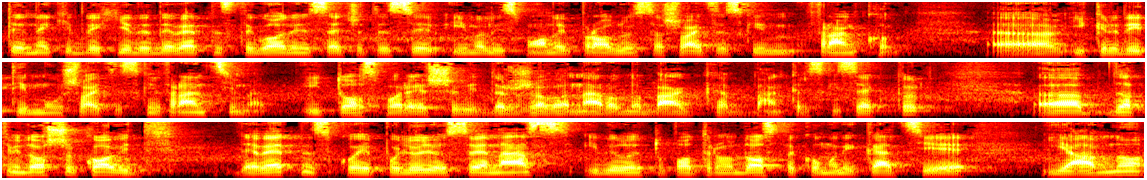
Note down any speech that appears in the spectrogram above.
te neke 2019. godine, sećate se, imali smo onaj problem sa švajcarskim frankom uh, i kreditima u švajcarskim francima. I to smo rešili država, Narodna banka, bankarski sektor. Uh, zatim je došao COVID-19 koji je poljuljao sve nas i bilo je tu potrebno dosta komunikacije javno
